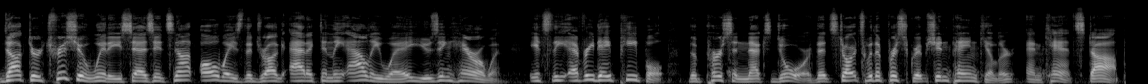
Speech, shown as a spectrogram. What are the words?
Dr. Tricia Whitty says it's not always the drug addict in the alleyway using heroin. It's the everyday people, the person next door, that starts with a prescription painkiller and can't stop.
